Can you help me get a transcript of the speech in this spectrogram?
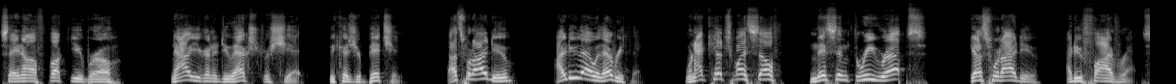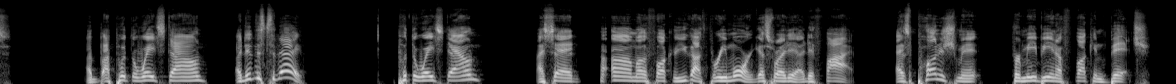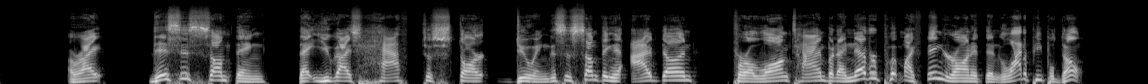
say, No, oh, fuck you, bro. Now you're going to do extra shit because you're bitching. That's what I do. I do that with everything. When I catch myself missing three reps, guess what I do? I do five reps. I, I put the weights down. I did this today. Put the weights down. I said, uh motherfucker, you got three more. And guess what I did? I did five as punishment for me being a fucking bitch. All right. This is something that you guys have to start doing. This is something that I've done for a long time, but I never put my finger on it Then a lot of people don't.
